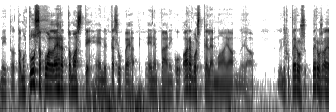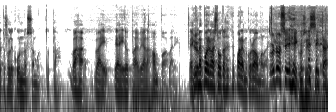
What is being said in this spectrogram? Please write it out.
niin tota, mutta plussapuolella ehdottomasti en nyt tässä rupea enempää niin kuin arvostelemaan ja, ja niin perus, perusajatus oli kunnossa, mutta tota, vähän jäi jotain vielä hampaa väliin. Ehkä Joo. me porilaiset oltaisiin paremmin kuin raumalaiset. No se, heikko siis sitä.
